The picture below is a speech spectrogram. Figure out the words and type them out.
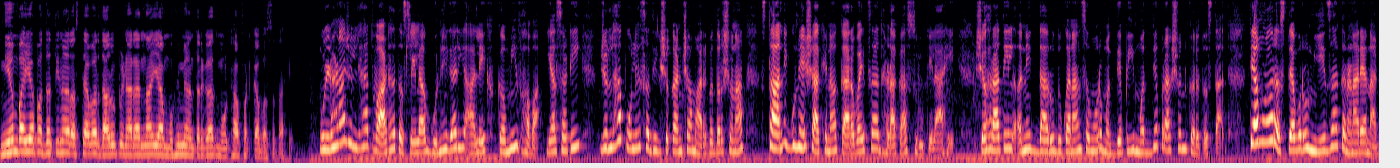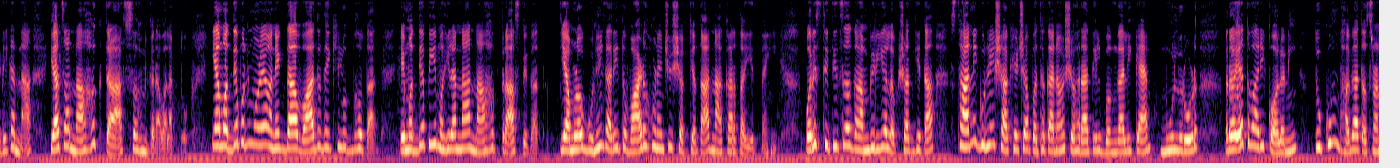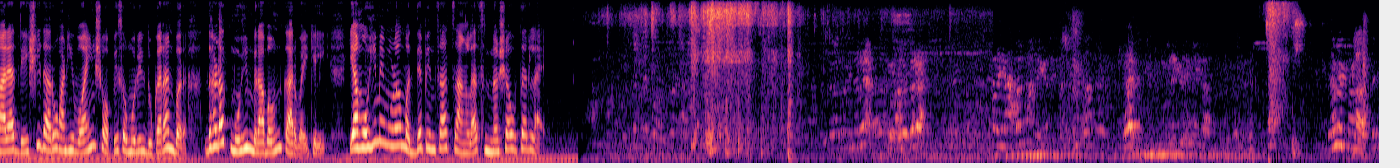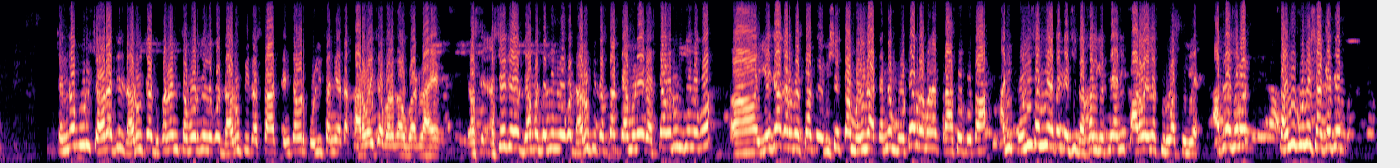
नियमबाह्य पद्धतीनं रस्त्यावर दारू पिणाऱ्यांना या मोहिमेअंतर्गत मोठा फटका बसत आहे. बुलढाणा जिल्ह्यात वाढत असलेला गुन्हेगारी आलेख कमी व्हावा यासाठी जिल्हा पोलीस अधीक्षकांच्या मार्गदर्शनात स्थानिक गुन्हे शाखेनं कारवाईचा धडाका सुरू केला आहे. शहरातील अनेक दारू दुकानांसमोर मद्यपी मद्यप्राशन करत असतात. त्यामुळं रस्त्यावरून ये जा करणाऱ्या नागरिकांना याचा नाहक त्रास सहन करावा लागतो. या मद्यपीमुळे अनेकदा वाद देखील उद्भवतात. हे मद्यपी महिलांना नाहक त्रास देतात. यामुळं गुन्हेगारीत वाढ होण्याची शक्यता नाकारता येत नाही. परिस्थितीचं गांभीर्य लक्षात घेता स्थानिक गुन्हे शाखेच्या पथकानं शहरातील Bengali camp Mul road Rayatwari colony Tukum भागात असणाऱ्या देशी दारू आणि वाईन शॉपीसमोरील दुकानांवर धडक मोहीम राबवून कारवाई केली. या मोहिमेमुळं मद्यपींचा चांगलाच नशा उतरलाय. चंद्रपूर शहरातील दारूच्या दुकानांसमोर जे लोक दारू पित असतात त्यांच्यावर पोलिसांनी आता कारवाईचा वर्ग उघडला आहे. असे जे ज्या पद्धतीने लोक दारू पित असतात त्यामुळे रस्त्यावरून जे लोक ये जा करत असतात विशेषतः महिला त्यांना मोठ्या प्रमाणात त्रास होत होता आणि पोलिसांनी आता त्याची दखल घेतली आणि कारवाईला सुरुवात केली आहे. आपल्यासोबत स्थानिक गुन्हे शाखेचे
